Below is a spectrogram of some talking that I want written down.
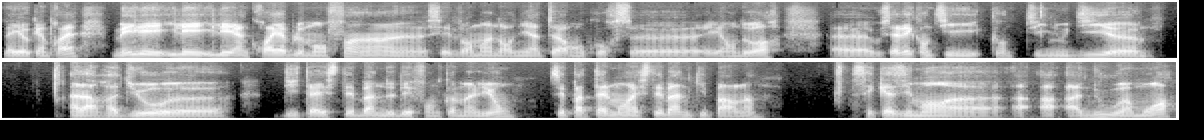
Là, il n'y a aucun problème. Mais il est, incroyablement fin. Hein. C'est vraiment un ordinateur en course euh, et en dehors. Euh, vous savez, quand il, nous dit euh, à la radio, dites à Esteban de défendre comme un lion, c'est pas tellement Esteban qui parle. Hein. C'est quasiment à, nous, à moi.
